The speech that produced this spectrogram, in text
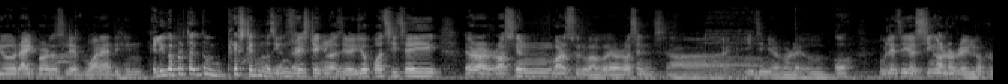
यो राइट ब्रदर्सले बनाएदेखि। हेलिकप्टर त एकदम फ्रेस टेक्नोलोजी हो नि त। फ्रेस टेक्नोलोजी हो। यो पछि चाहिँ एउटा रसियनबाट सुरु भएको एउटा रसियन इन्जिनियरबाटै हो। उसले चाहिँ यो सिङ्गल रोटर हेलिकप्टर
